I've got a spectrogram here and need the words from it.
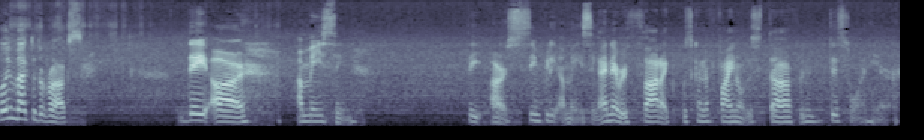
Going back to the rocks. They are amazing. They are simply amazing. I never thought I was gonna find all this stuff in this one here.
